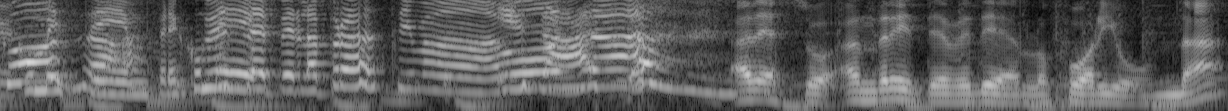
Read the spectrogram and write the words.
cosa come sempre, come- Questa è per la prossima Esatto. onda. Adesso andrete a vederlo fuori onda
